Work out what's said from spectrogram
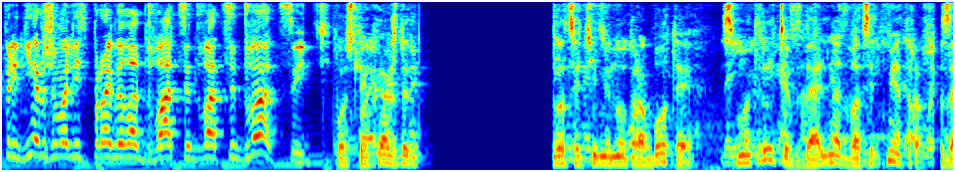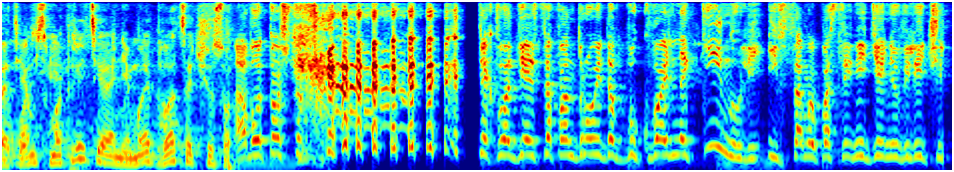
придерживались правила 20-20-20. После каждых 20 минут работы смотрите вдаль на 20 метров. Затем смотрите аниме 20 часов. А вот то, что всех владельцев андроидов буквально кинули и в самый последний день увеличили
